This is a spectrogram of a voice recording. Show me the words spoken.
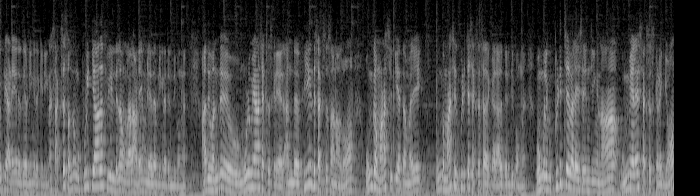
எப்படி அடையிறது அப்படிங்கிறத கேட்டிங்கன்னா சக்ஸஸ் வந்து உங்களுக்கு பிடிக்காத ஃபீல்டில் உங்களால் அடைய முடியாது அப்படிங்கிறத தெரிஞ்சுக்கோங்க. அது வந்து முழுமையான சக்ஸஸ் கிடையாது. அந்த ஃபீல்டு சக்ஸஸ் ஆனாலும் உங்கள் மனசுக்கு ஏற்ற மாதிரி உங்கள் மனசுக்கு பிடிச்ச சக்ஸஸாக இருக்காது. அதை தெரிஞ்சுக்கோங்க. உங்களுக்கு பிடிச்ச வேலையை செஞ்சீங்கன்னா உண்மையிலே சக்ஸஸ் கிடைக்கும்.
